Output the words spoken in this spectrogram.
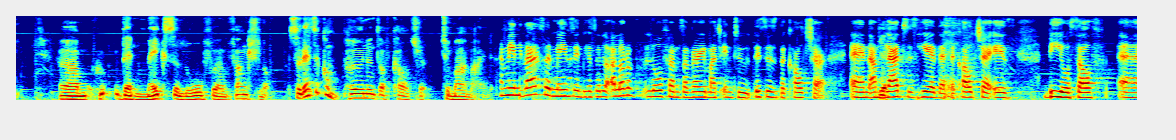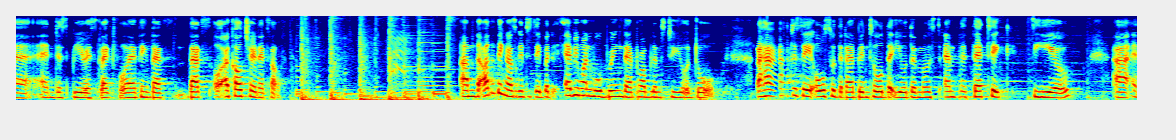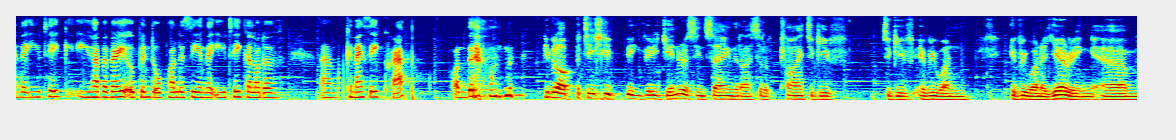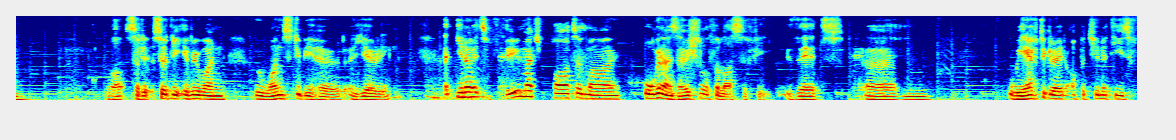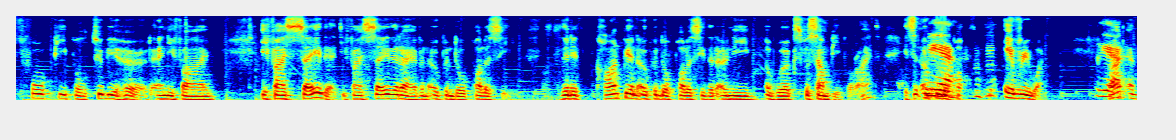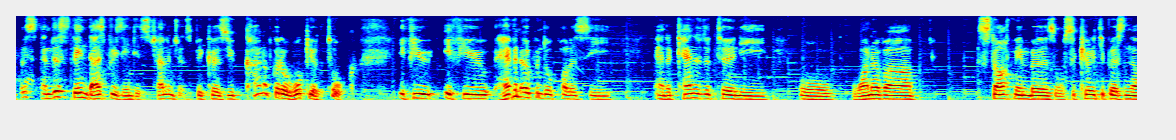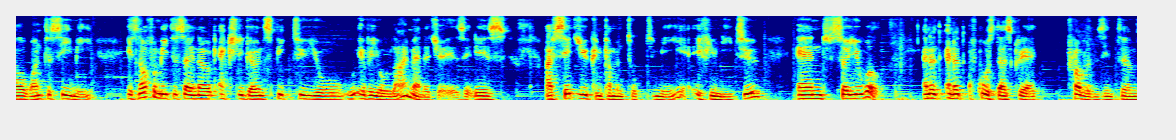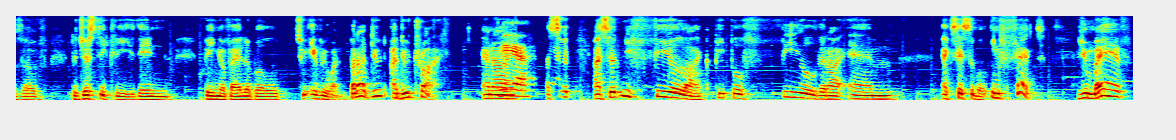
Um, who, that makes a law firm functional. So that's a component of culture to my mind. I mean, that's amazing because a lot of law firms are very much into this is the culture. And I'm yeah. glad to hear that the culture is be yourself uh, and just be respectful. I think that's that's a culture in itself. Um, the other thing I was going to say, but everyone will bring their problems to your door. I have to say also that I've been told that you're the most empathetic CEO, uh, and that you take you have a very open door policy, and that you take a lot of, um, can I say, crap on the, on the people are potentially being very generous in saying that I sort of try to give to give everyone everyone a hearing. Um, well, certainly everyone who wants to be heard a hearing. You know, it's very much part of my organizational philosophy that um, we have to create opportunities for people to be heard. And if I if I say that, if I say that I have an open door policy, then it can't be an open door policy that only works for some people, right? It's an open yeah. door policy mm-hmm. for everyone. Yeah. Right. And this and this then does present its challenges because you kind of got to walk your talk. If you if you have an open door policy and a candidate attorney or one of our staff members or security personnel want to see me, it's not for me to say no, actually go and speak to your whoever your line manager is. It is I've said you can come and talk to me if you need to, and so you will. And it, and it of course does create problems in terms of logistically then being available to everyone. But I do I do try, and I yeah. I, cer- I certainly feel like people feel that I am accessible. In fact, you may have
